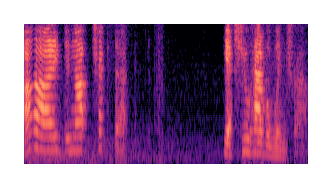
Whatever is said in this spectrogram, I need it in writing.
I did not check that. Yes, you have a wind trap.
